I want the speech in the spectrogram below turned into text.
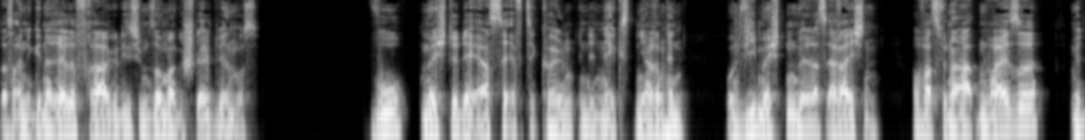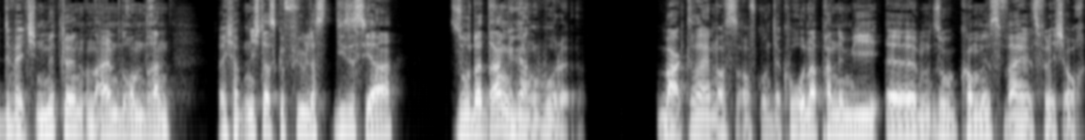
Das ist eine generelle Frage, die sich im Sommer gestellt werden muss. Wo möchte der erste FC Köln in den nächsten Jahren hin? Und wie möchten wir das erreichen? Auf was für eine Art und Weise? Mit welchen Mitteln und allem drum dran? Weil ich habe nicht das Gefühl, dass dieses Jahr so da dran gegangen wurde. Mag sein, dass es aufgrund der Corona-Pandemie ähm, so gekommen ist, weil es vielleicht auch,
